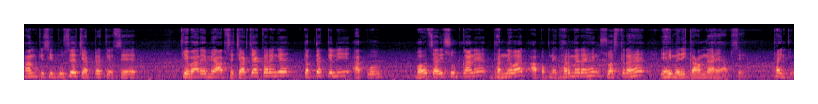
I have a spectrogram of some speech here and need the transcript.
हम किसी दूसरे चैप्टर के से, के बारे में आपसे चर्चा करेंगे। तब तक के लिए आपको बहुत सारी शुभकामनाएँ। धन्यवाद। आप अपने घर में रहें, स्वस्थ रहें। यही मेरी कामना है आपसे। थैंक यू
